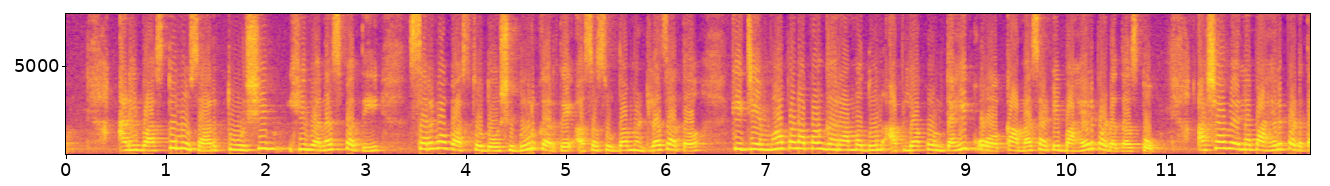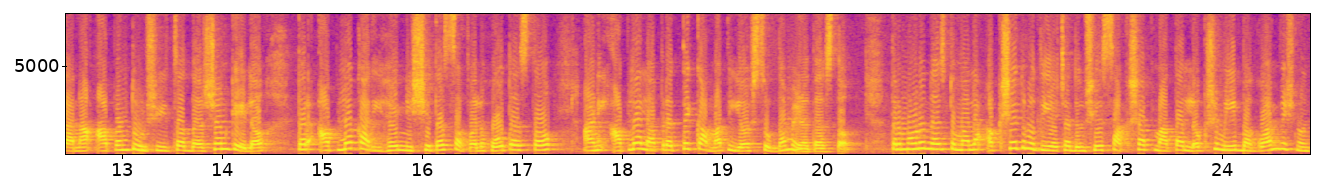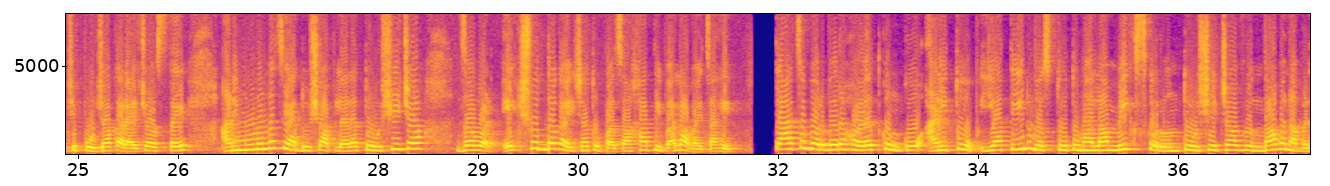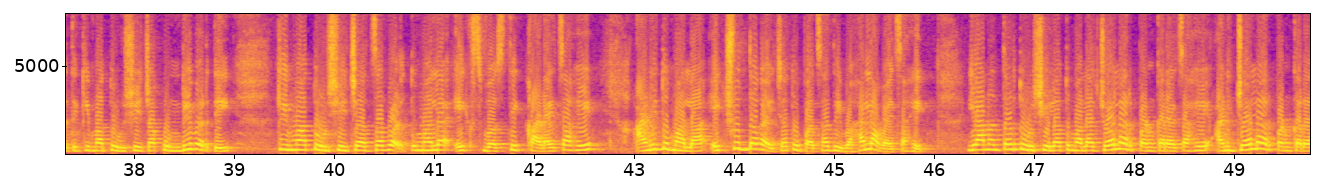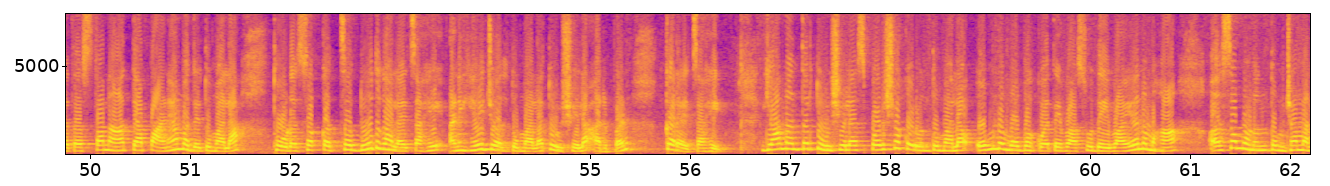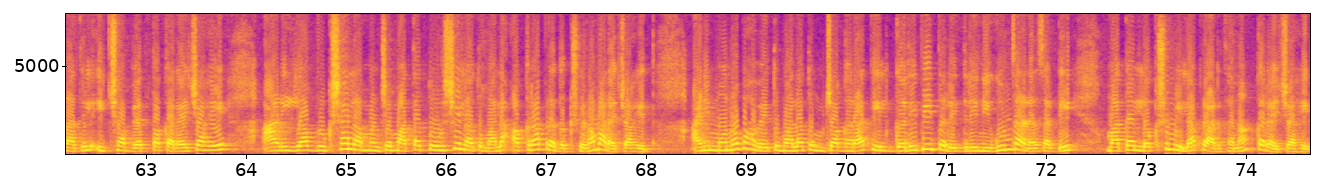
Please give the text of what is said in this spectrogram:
आणि वास्तूनुसार तुळशी ही वनस्पती सर्व वास्तू दोष दूर करते असं सुद्धा म्हटलं जातं की जेव्हा पण आपण घरामधून आपल्या कोणत्याही कामासाठी बाहेर पडत असतो अशा वेळेला बाहेर पडताना आपण तुळशीचं दर्शन केलं तर आपलं कार्य हे निश्चितच सफल होत असतं आणि आपल्याला प्रत्येक कामात यश सुद्धा मिळत असतं. तर म्हणूनच तुम्हाला अक्षय तृतीयेच्या दिवशी साक्षात माता लक्ष्मी भगवान विष्णूंची पूजा करायची असते. आणि म्हणूनच या दिवशी आपल्याला तुळशीच्या जवळ एक शुद्ध गाईच्या तुपाचा हा दिवा लावायचा आहे. त्याचबरोबर हळद कुंकू आणि तूप या तीन वस्तू तुम्हाला मिक्स करून तुळशीच्या वृंदावनावरती किंवा तुळशीच्या कुंडीवरती किंवा तुळशीच्या जवळ तुम्हाला एक स्वस्तिक काढायचा आहे आणि तुम्हाला एक शुद्ध गायच्या तुपाचा दिवा हा लावायचा आहे. यानंतर तुळशीला तुम्हाला जल अर्पण करायचं आहे आणि जल अर्पण करत असताना त्या पाण्यामध्ये तुम्हाला थोडस कच्चं दूध घालायचं आहे आणि हे जल तुम्हाला तुळशीला अर्पण करायचं आहे. यानंतर तुळशीला स्पर्श करून तुम्हाला ओम नमो भगवते वासुदेवाय नमहा असं म्हणून तुमच्या मनातील इच्छा व्यक्त करायची आहे. आणि या वृक्षाला म्हणजे माता तुळशीला तुम्हाला अकरा प्रदक्षिणा मारायच्या आहेत. आणि मनोभावे तुम्हाला तुमच्या घरातील गरिबी दरिद्री निघून जाण्यासाठी माता लक्ष्मीला प्रार्थना करायची आहे.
